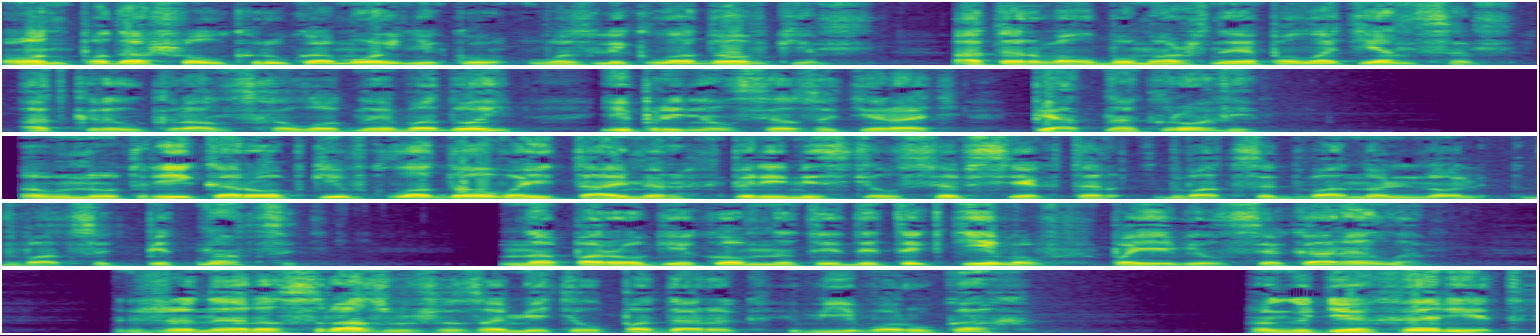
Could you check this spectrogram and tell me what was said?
Он подошел к рукомойнику возле кладовки, оторвал бумажное полотенце, открыл кран с холодной водой и принялся затирать пятна крови. Внутри коробки в кладовой таймер переместился в сектор 2200-2015. На пороге комнаты детективов появился Карелла. Дженера сразу же заметил подарок в его руках. «Где Хэрриет?»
